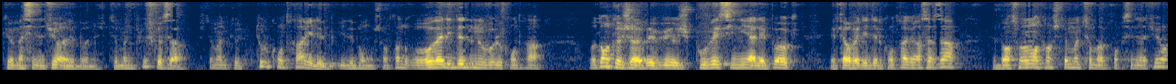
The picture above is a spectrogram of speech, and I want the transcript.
que ma signature est bonne, je témoigne plus que ça. Je témoigne que tout le contrat il est, bon, je suis en train de revalider de nouveau le contrat. Autant que j'avais vu, je pouvais signer à l'époque et faire valider le contrat grâce à ça. Mais en ce moment, quand je témoigne sur ma propre signature,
